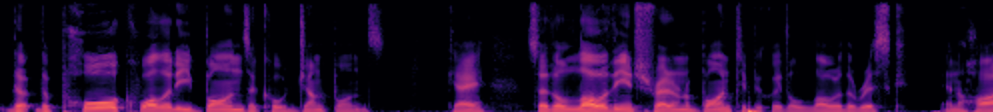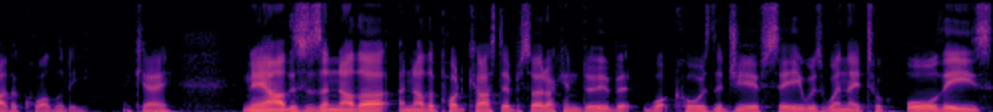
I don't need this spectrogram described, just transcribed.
the the poor quality bonds are called junk bonds. Okay, so the lower the interest rate on a bond, typically the lower the risk and the higher the quality. Okay. Now, this is another another podcast episode I can do, but what caused the GFC was when they took all these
